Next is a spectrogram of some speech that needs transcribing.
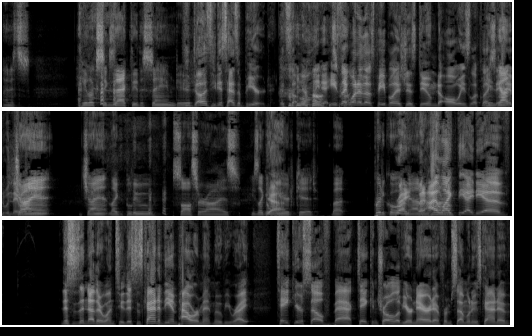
and it's he looks exactly the same, dude. He does. He just has a beard. It's the know, only. it's He's like one of those people that's just doomed to always look like He's they got did when they giant giant like blue saucer eyes. He's like a Yeah. weird kid, but pretty cool. were right. I mean, I but don't, I like know. the idea of. This is another one too. This is kind of the empowerment movie, right? Take yourself back. Take control of your narrative from someone who's kind of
